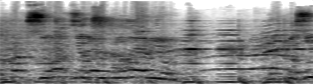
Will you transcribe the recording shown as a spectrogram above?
Отак сьогодні пасуть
